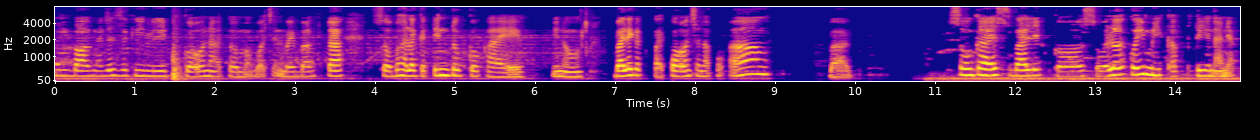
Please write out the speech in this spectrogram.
kung bag na sa kilid ko na to mag watch and buy bag ta so bahala katindog ko kay you know balik ako kay kuhaon sa nako ang bag So guys, balik ko. So wala ko yung makeup. Ito yun anak.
